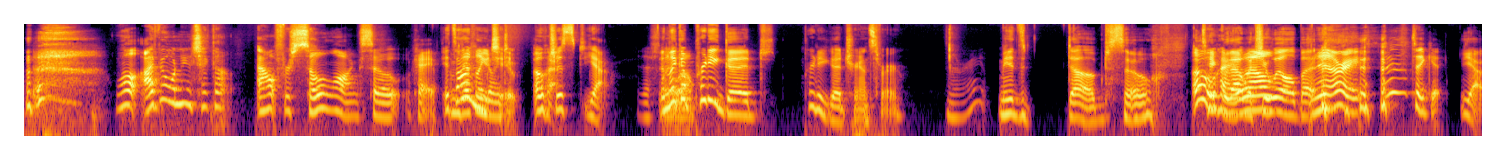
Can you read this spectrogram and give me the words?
well, I've been wanting to check that out for so long. So okay, It's I'm on definitely YouTube. going to. Okay, Just, yeah. and Definitely like a pretty good pretty good transfer all right. i mean it's dubbed so Oh, take okay. that what you will but yeah, all right, take it. yeah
